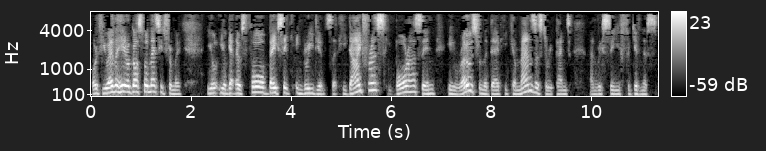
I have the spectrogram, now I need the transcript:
Or if you ever hear a gospel message from me, you'll, you'll get those four basic ingredients that he died for us, he bore our sin, he rose from the dead, he commands us to repent and receive forgiveness.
